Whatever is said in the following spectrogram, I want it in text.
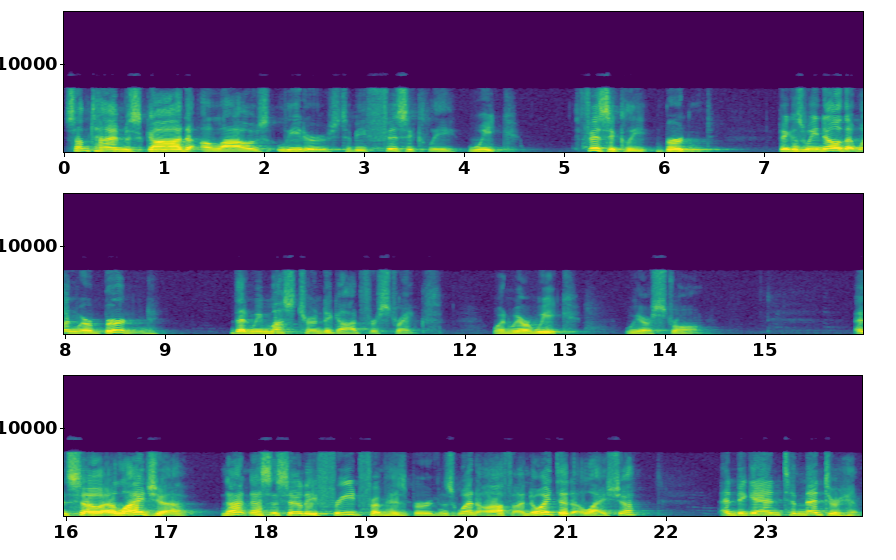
Sometimes God allows leaders to be physically weak, physically burdened, because we know that when we're burdened, then we must turn to God for strength. When we are weak, we are strong. And so Elijah, not necessarily freed from his burdens, went off, anointed Elisha, and began to mentor him.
